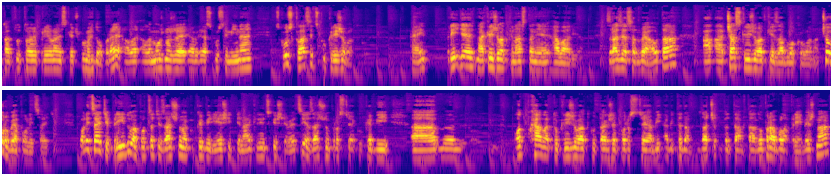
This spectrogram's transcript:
tá, tvoje prírodné sketch je dobré, ale, ale možno, že ja, ja skúsim iné, Skús klasickú kryžovatku. Hej. Príde, na kryžovatke nastane havária. Zrazia sa dve autá a, a časť kryžovatky je zablokovaná. Čo urobia policajti? Policajti prídu a v podstate začnú ako keby riešiť tie najkritickejšie veci a začnú proste ako keby uh, odpchávať tú kryžovatku tak, že proste, aby, aby teda zač- tá, tá doprava bola priebežná,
